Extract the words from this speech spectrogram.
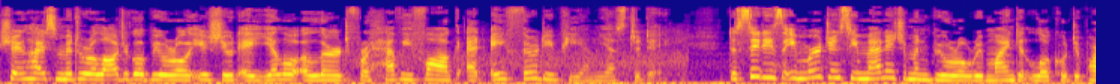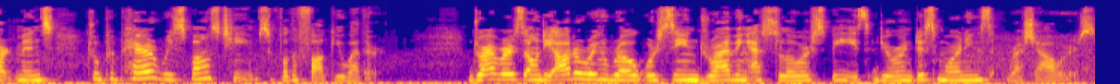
Shanghai's Meteorological Bureau issued a yellow alert for heavy fog at 8:30 p.m. yesterday. The city's Emergency Management Bureau reminded local departments to prepare response teams for the foggy weather. Drivers on the outer ring road were seen driving at slower speeds during this morning's rush hours.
